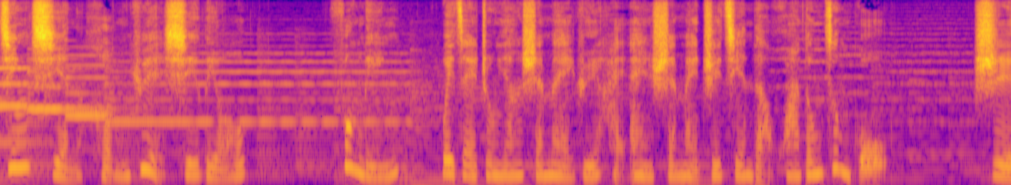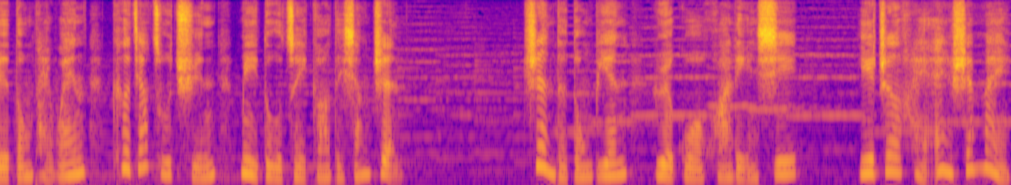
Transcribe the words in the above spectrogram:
惊险横越溪流，凤林位在中央山脉与海岸山脉之间的花东纵谷，是东台湾客家族群密度最高的乡镇。镇的东边越过花莲溪，依着海岸山脉，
